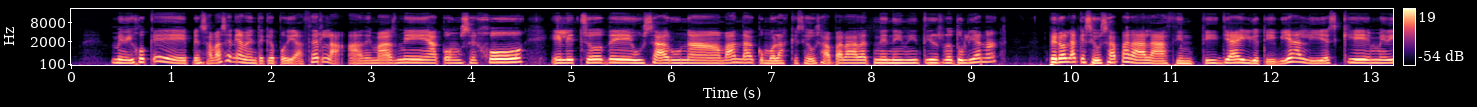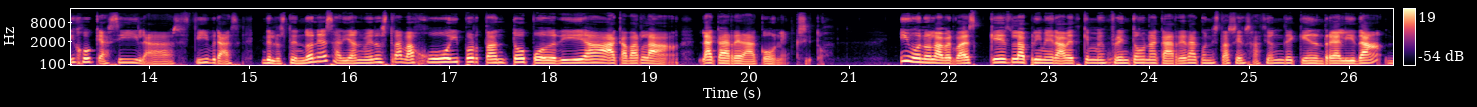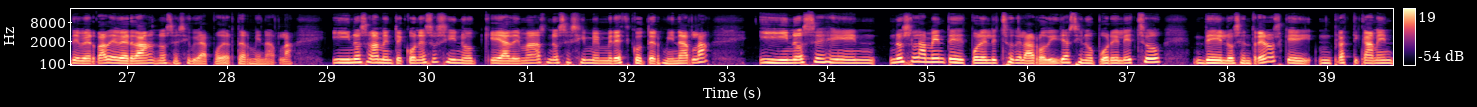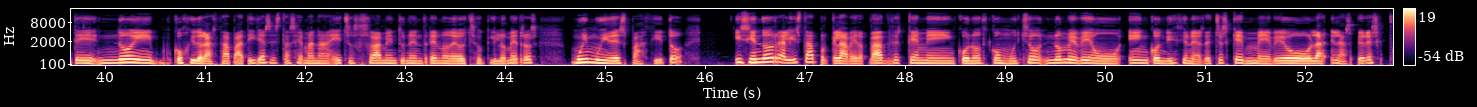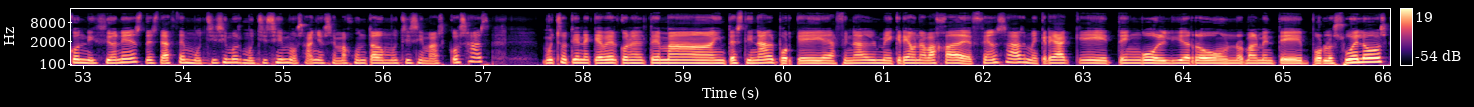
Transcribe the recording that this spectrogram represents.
Me dijo que pensaba seriamente que podía hacerla. Además me aconsejó el hecho de usar una banda como las que se usa para la tendinitis rotuliana, pero la que se usa para la cintilla iliotibial. Y es que me dijo que así las fibras de los tendones harían menos trabajo y por tanto podría acabar la, la carrera con éxito. Y bueno, la verdad es que es la primera vez que me enfrento a una carrera con esta sensación de que en realidad, de verdad, de verdad, no sé si voy a poder terminarla. Y no solamente con eso, sino que además no sé si me merezco terminarla. Y no sé, no solamente por el hecho de la rodilla, sino por el hecho de los entrenos, que prácticamente no he cogido las zapatillas. Esta semana he hecho solamente un entreno de 8 kilómetros, muy, muy despacito. Y siendo realista, porque la verdad es que me conozco mucho, no me veo en condiciones. De hecho, es que me veo en las peores condiciones desde hace muchísimos, muchísimos años. Se me ha juntado muchísimas cosas. Mucho tiene que ver con el tema intestinal porque al final me crea una bajada de defensas, me crea que tengo el hierro normalmente por los suelos,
